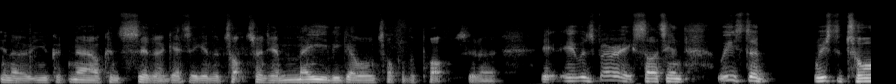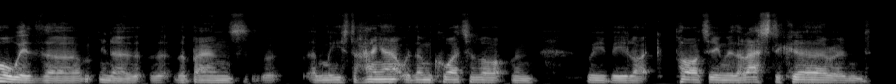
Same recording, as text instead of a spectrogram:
you know you could now consider getting in the top 20 and maybe go on top of the pops you know it, it was very exciting. And we used to we used to tour with um, you know the, the bands and we used to hang out with them quite a lot. And we'd be like partying with Elastica and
